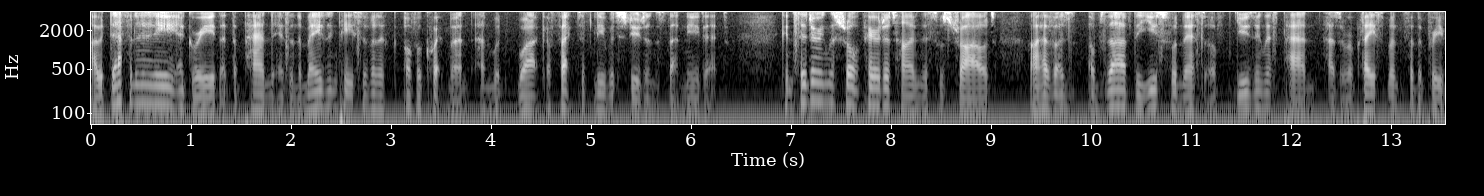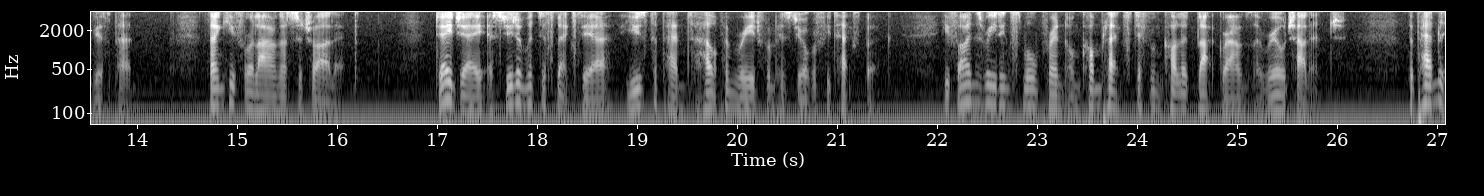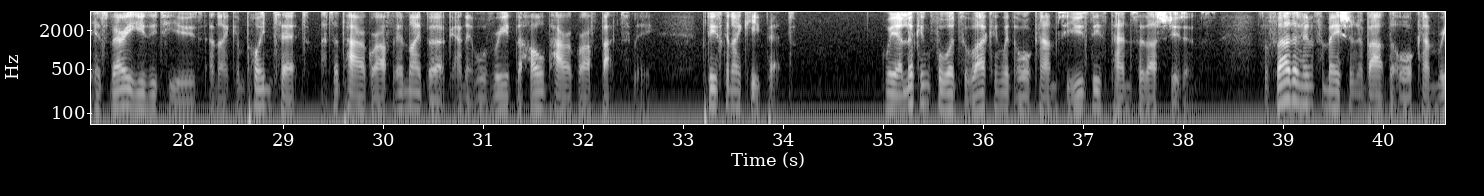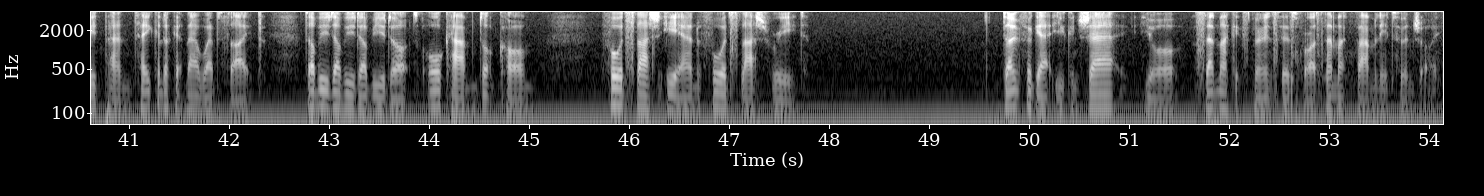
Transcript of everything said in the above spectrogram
I would definitely agree that the pen is an amazing piece of, of equipment and would work effectively with students that need it. Considering the short period of time this was trialled, I have observed the usefulness of using this pen as a replacement for the previous pen. Thank you for allowing us to trial it. JJ, a student with dyslexia, used the pen to help him read from his geography textbook. He finds reading small print on complex, different coloured backgrounds a real challenge. The pen is very easy to use, and I can point it at a paragraph in my book and it will read the whole paragraph back to me. Please can I keep it? We are looking forward to working with OrCam to use these pens with our students. For further information about the OrCam Read Pen, take a look at their website www.orcam.com forward slash en forward slash read. Don't forget you can share your CENMAC experiences for our CENMAC family to enjoy.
